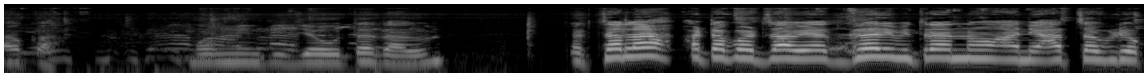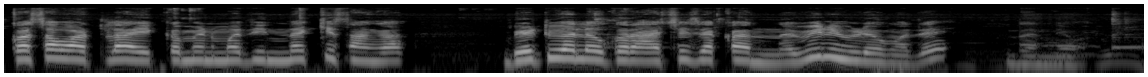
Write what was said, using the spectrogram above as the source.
हो का? मम्मी ती जेवतात अजून. तर चला फटाफट जाऊयात. घरी मित्रांनो आणि आजचा व्हिडिओ कसा वाटला एक कमेंटमध्ये नक्की सांगा. भेटूया लवकर अशाच एका नवीन व्हिडिओमध्ये धन्यवाद.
